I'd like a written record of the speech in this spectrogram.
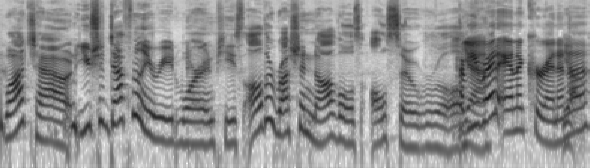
Watch out. You should definitely read War and Peace. All the Russian novels also rule. Have yeah. you read Anna Karenina? Yeah.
